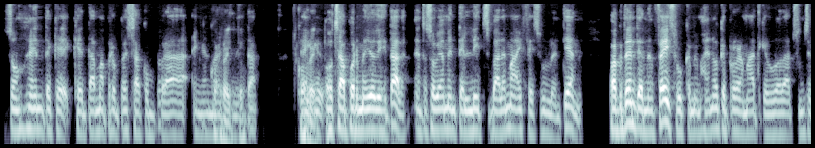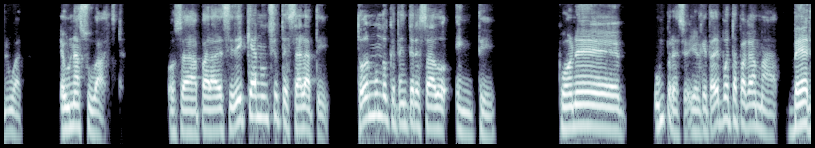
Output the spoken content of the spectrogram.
son gente que, que está más propensa a comprar en el Correcto. Correcto. En, o sea, por medio digital. Entonces, obviamente, el leads vale más y Facebook lo entiende. Para que ustedes entiendan, Facebook, que me imagino que programática y Google Ads funciona igual, es una subasta. O sea, para decidir qué anuncio te sale a ti, todo el mundo que está interesado en ti pone un precio y el que está dispuesto a pagar más, ver,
